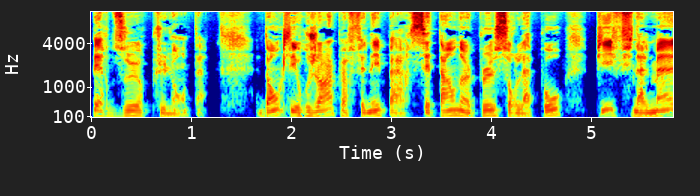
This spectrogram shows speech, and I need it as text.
perdurent plus longtemps. Donc, les rougeurs peuvent finir par s'étendre un peu sur la peau, puis finalement,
